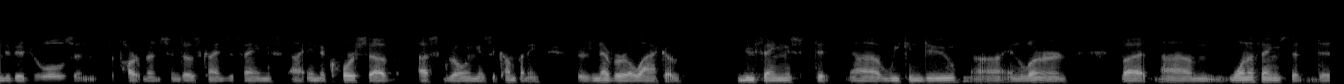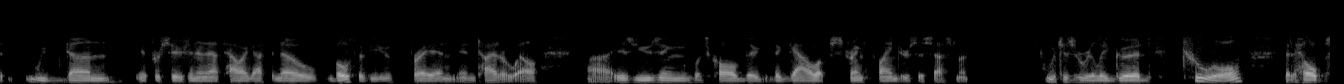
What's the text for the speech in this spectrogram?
individuals and departments and those kinds of things uh, in the course of us growing as a company. There's never a lack of new things that uh, we can do uh, and learn. But um, one of the things that, that we've done at Precision, and that's how I got to know both of you, Freya and, and Tyler, well, uh, is using what's called the, the Gallup Strength Finders Assessment, which is a really good tool that helps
